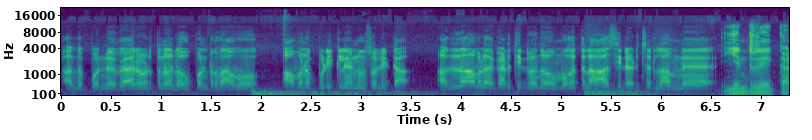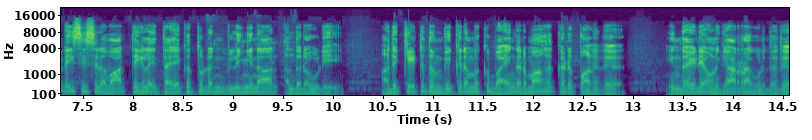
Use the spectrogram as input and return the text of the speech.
அந்த பொண்ணு வேற ஒருத்தனை லவ் பண்றதாவும் அவனை பிடிக்கலன்னு சொல்லிட்டா. அதுதான் அவளை கடத்திட்டு வந்து அவன் முகத்துல ஆசிட் அடிச்சிடலாம்னு. என்று கடைசி சில வார்த்தைகளை தயக்கத்துடன் விழுங்கினான் அந்த ரவுடி. அதை கேட்டதும் விக்ரமுக்கு பயங்கரமாக கடுப்பானது. இந்த ஐடியா உனக்கு யாரா கொடுத்தது?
